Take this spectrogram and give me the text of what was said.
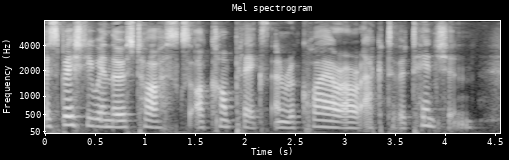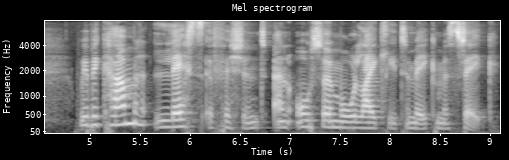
especially when those tasks are complex and require our active attention, we become less efficient and also more likely to make a mistake.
